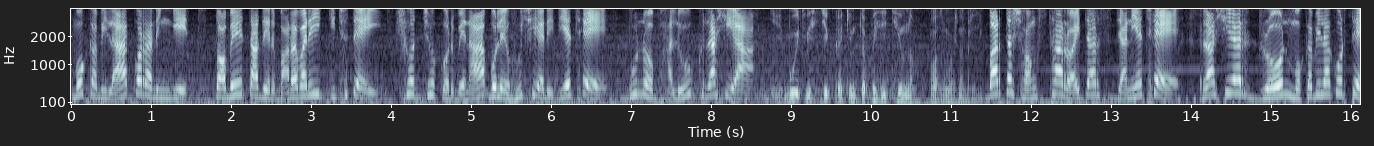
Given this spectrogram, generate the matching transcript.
মোকাবিলা করার ইঙ্গিত। তবে তাদের বাড়াবাড়ি কিছুতেই সহ্য করবে না বলে হুঁশিয়ারি দিয়েছে বুনো ভালুক রাশিয়া। বার্তা সংস্থা রয়টার্স জানিয়েছে রাশিয়ার ড্রোন মোকাবিলা করতে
